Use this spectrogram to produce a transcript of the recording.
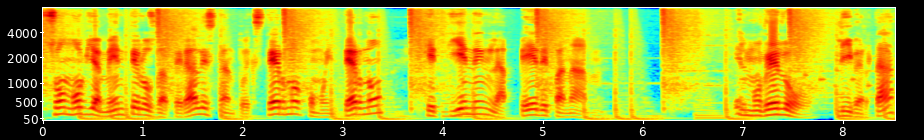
son obviamente los laterales tanto externo como interno que tienen la P de Panam. El modelo Libertad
